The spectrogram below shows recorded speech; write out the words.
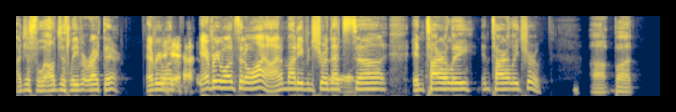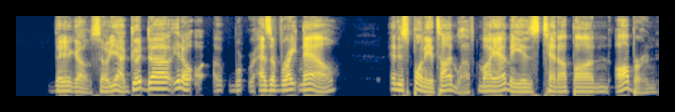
I just I'll just leave it right there. Everyone Yeah. every once in a while. I'm not even sure that's uh, entirely entirely true, uh, but there you go. So yeah, good. Uh, you know, uh, as of right now, and there's plenty of time left. Miami is ten up on Auburn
